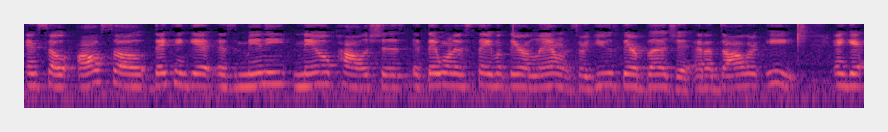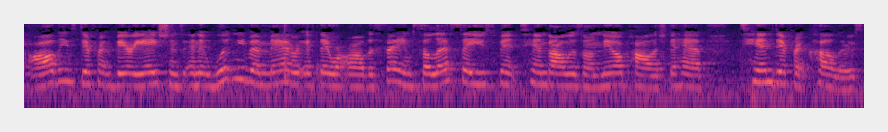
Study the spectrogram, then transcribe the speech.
And so also they can get as many nail polishes if they wanted to save up their allowance or use their budget at a dollar each and get all these different variations and it wouldn't even matter if they were all the same. So let's say you spent $10 on nail polish to have 10 different colors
